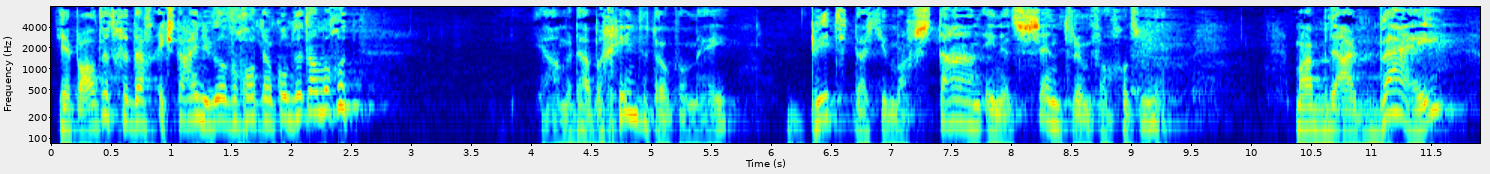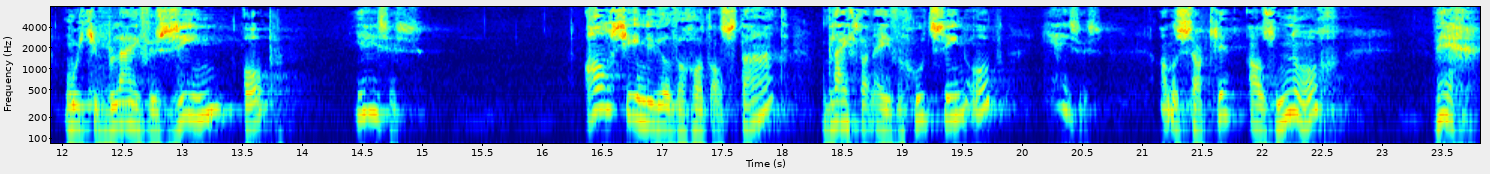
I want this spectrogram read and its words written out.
Je hebt altijd gedacht, ik sta in de wil van God, nou komt het allemaal goed. Ja, maar daar begint het ook wel mee. Bid dat je mag staan in het centrum van Gods wil. Maar daarbij moet je blijven zien op Jezus. Als je in de wil van God al staat, blijf dan even goed zien op Jezus. Anders zak je alsnog weg.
